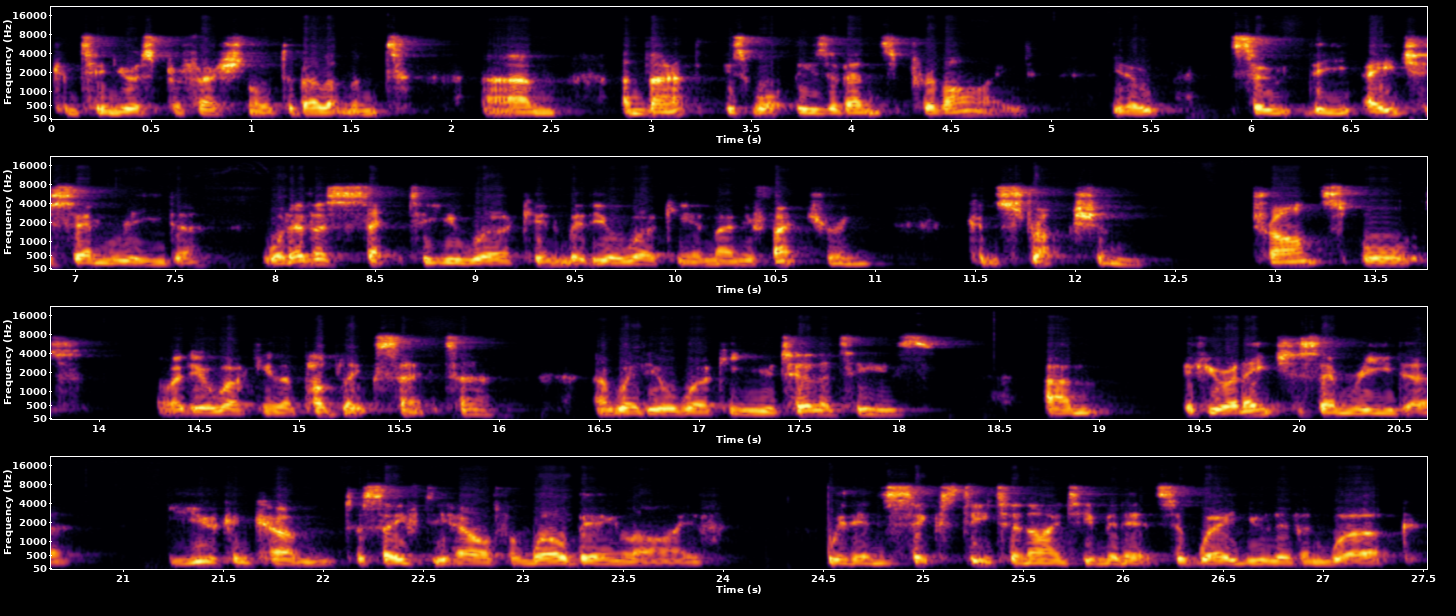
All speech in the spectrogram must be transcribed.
continuous professional development. Um, and that is what these events provide. You know, so the HSM reader, whatever sector you work in, whether you're working in manufacturing, construction, transport, whether you're working in the public sector, uh, whether you're working in utilities, um, if you're an HSM reader, you can come to Safety, Health and Wellbeing Live within 60 to 90 minutes of where you live and work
